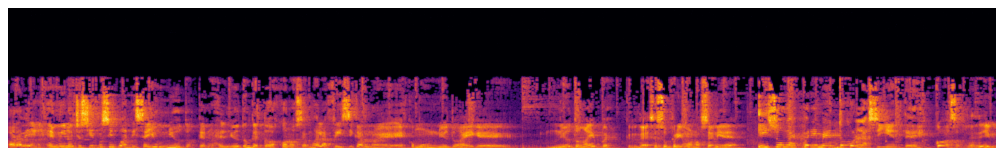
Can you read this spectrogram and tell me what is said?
Ahora bien, en 1856 un Newton, que no es el Newton que todos conocemos de la física, no es, como un Newton ahí que Newton ahí, pues, que debe ser su primo, no sé ni idea. Hizo un experimento con las siguientes cosas, les digo.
